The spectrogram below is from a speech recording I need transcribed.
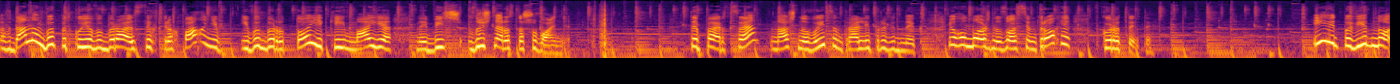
В даному випадку я вибираю з тих трьох пагонів і виберу той, який має найбільш зручне розташування. Тепер це наш новий центральний провідник. Його можна зовсім трохи вкоротити. І відповідно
